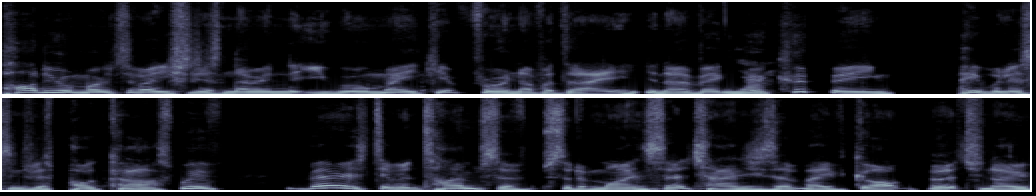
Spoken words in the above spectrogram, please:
part of your motivation is knowing that you will make it through another day. You know, there, yeah. there could be people listening to this podcast with various different types of sort of mindset challenges that they've got, but you know,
